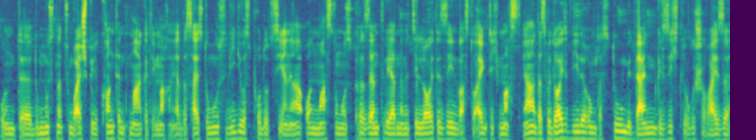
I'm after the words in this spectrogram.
und äh, du musst ne, zum Beispiel Content Marketing machen. Ja? Das heißt, du musst Videos produzieren, ja? en masse, du musst präsent werden, damit die Leute sehen, was du eigentlich machst. Ja? Das bedeutet wiederum, dass du mit deinem Gesicht logischerweise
